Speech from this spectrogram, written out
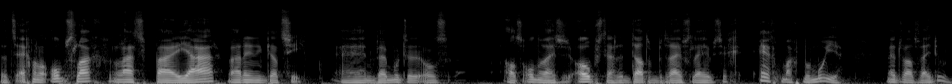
Dat is echt wel een omslag van de laatste paar jaar waarin ik dat zie. En wij moeten ons als onderwijzers openstellen dat het bedrijfsleven zich echt mag bemoeien met wat wij doen.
